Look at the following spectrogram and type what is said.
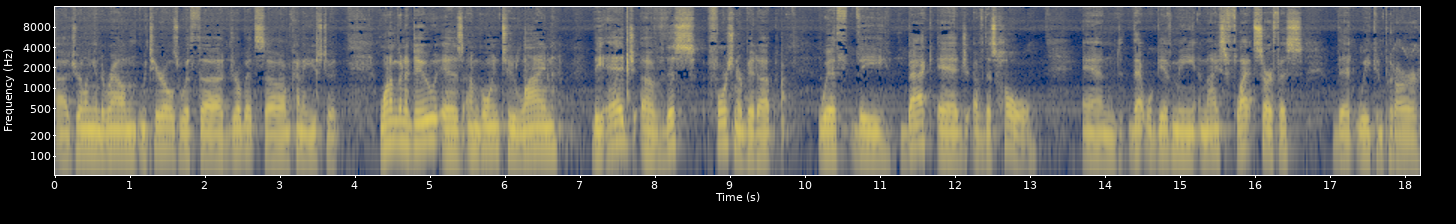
uh, drilling into round materials with uh, drill bits, so I'm kind of used to it. What I'm going to do is I'm going to line the edge of this Forstner bit up with the back edge of this hole and that will give me a nice flat surface that we can put our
